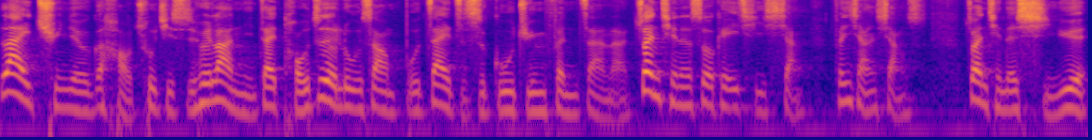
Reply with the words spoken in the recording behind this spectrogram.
赖群有一个好处，其实会让你在投资的路上不再只是孤军奋战了。赚钱的时候可以一起享分享享赚钱的喜悦。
